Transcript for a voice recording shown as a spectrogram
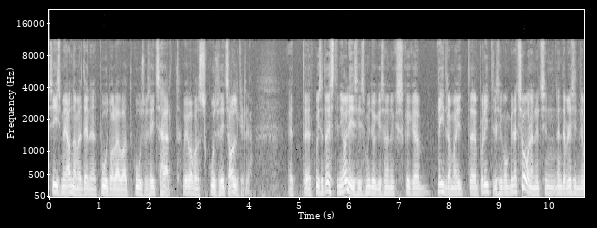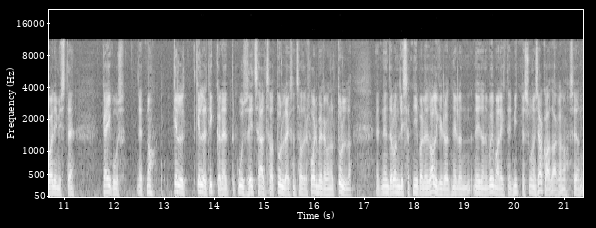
siis me anname teile need puuduolevad kuus või seitse häält või vabandust, kuus või seitse allkirja. Et, et kui see tõesti nii oli, siis muidugi see on üks kõige veidramaid äh, poliitilisi kombinatsioone nüüd siin nende presidendivalimiste käigus, et noh, kellelt, kellelt ikka need kuus või seitse häält saavad tulla, eks nad saavad Reformierakonnalt tulla. et nendel on lihtsalt nii palju neid allkirju, et neil on, neid on võimalik neid mitmes suunas jagada, aga noh, see on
